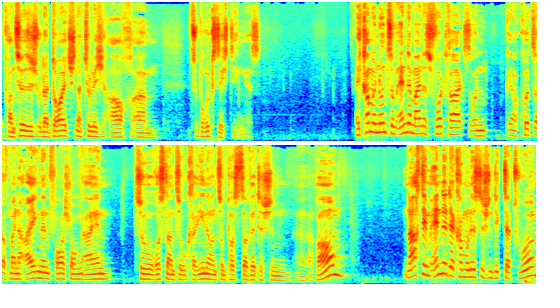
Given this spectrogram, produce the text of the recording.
französisch oder deutsch, natürlich auch ähm, zu berücksichtigen ist. Ich komme nun zum Ende meines Vortrags und gehe auch kurz auf meine eigenen Forschungen ein zu Russland, zur Ukraine und zum postsowjetischen äh, Raum. Nach dem Ende der kommunistischen Diktatur,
